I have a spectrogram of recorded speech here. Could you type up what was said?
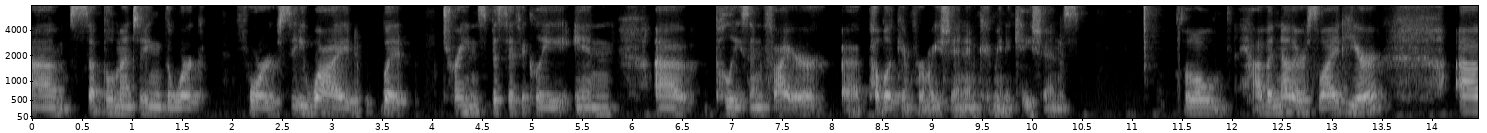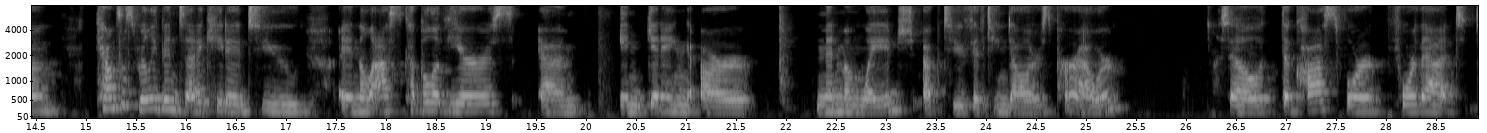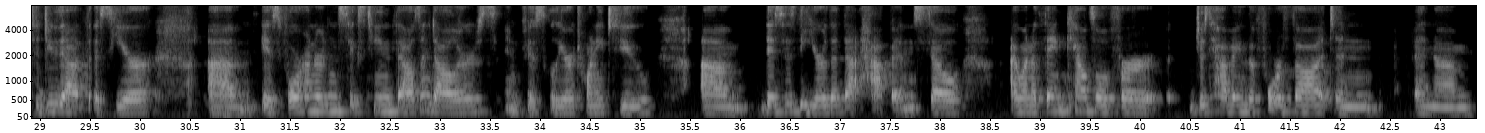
um, supplementing the work for citywide, but trained specifically in uh, police and fire, uh, public information and communications. So we'll have another slide here. Um, council's really been dedicated to, in the last couple of years, um, in getting our minimum wage up to $15 per hour. So the cost for for that to do that this year um, is four hundred and sixteen thousand dollars in fiscal year twenty two. Um, this is the year that that happens. So I want to thank council for just having the forethought and and um,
